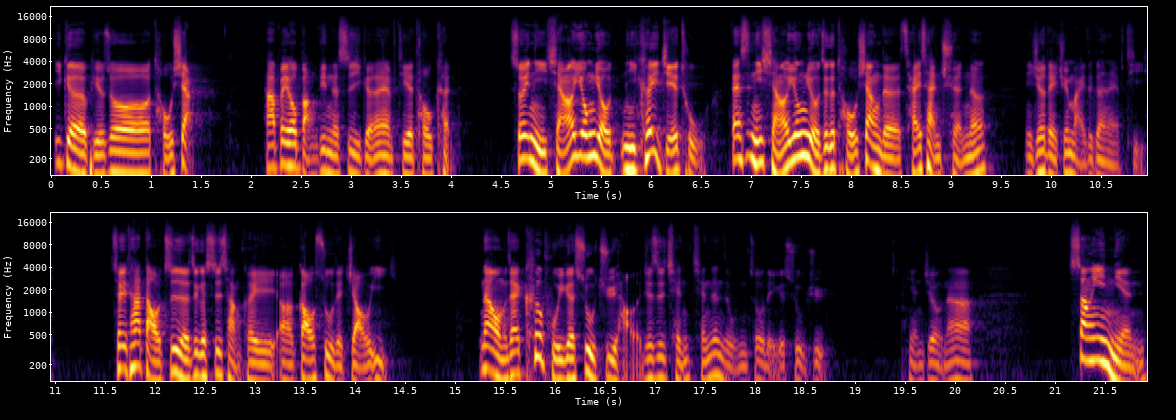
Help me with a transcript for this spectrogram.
一个，比如说头像，它背后绑定的是一个 NFT 的 token，所以你想要拥有，你可以截图，但是你想要拥有这个头像的财产权呢，你就得去买这个 NFT。所以它导致了这个市场可以呃高速的交易。那我们再科普一个数据好了，就是前前阵子我们做的一个数据研究。那上一年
